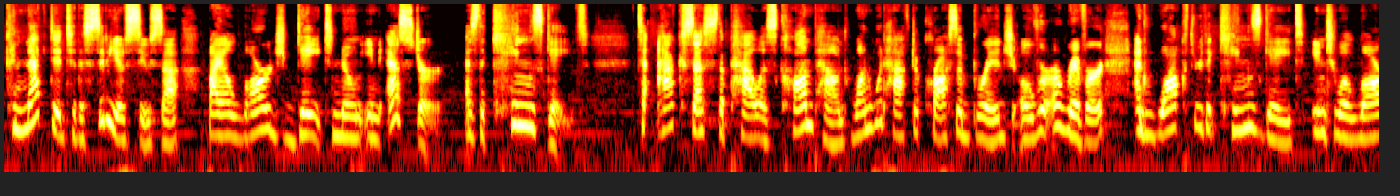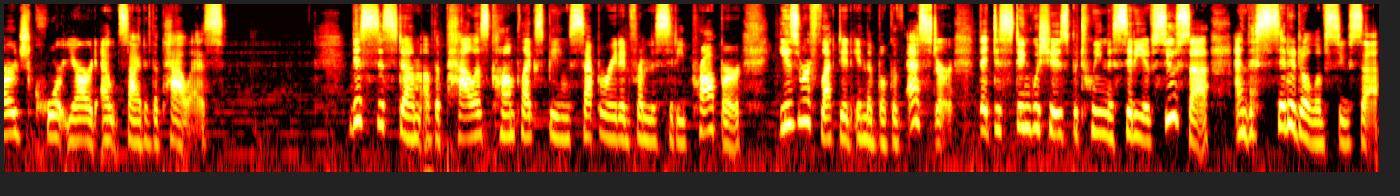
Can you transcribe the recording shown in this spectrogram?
connected to the city of Susa by a large gate known in Esther as the King's Gate. To access the palace compound, one would have to cross a bridge over a river and walk through the King's Gate into a large courtyard outside of the palace. This system of the palace complex being separated from the city proper is reflected in the Book of Esther, that distinguishes between the city of Susa and the citadel of Susa,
